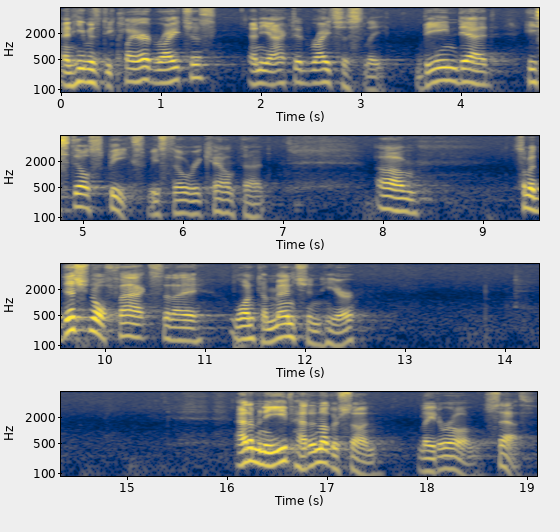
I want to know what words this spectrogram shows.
and he was declared righteous, and he acted righteously. Being dead, he still speaks. We still recount that. Um, some additional facts that I want to mention here. Adam and Eve had another son later on, Seth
